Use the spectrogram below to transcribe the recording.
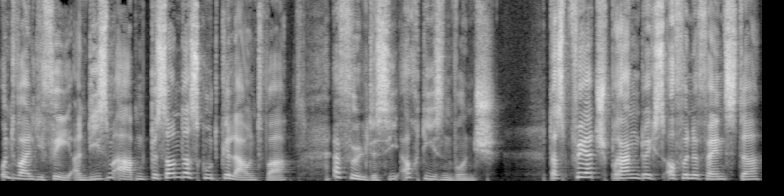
Und weil die Fee an diesem Abend besonders gut gelaunt war, erfüllte sie auch diesen Wunsch. Das Pferd sprang durchs offene Fenster,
